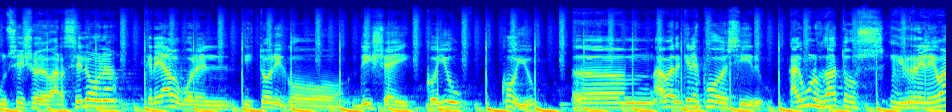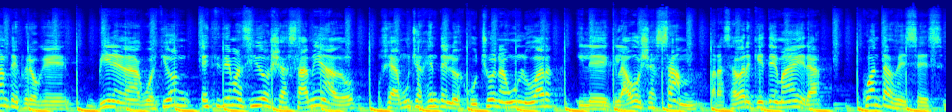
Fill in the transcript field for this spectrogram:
un sello de Barcelona, creado por el histórico DJ. Koyu Em, a ver, ¿qué les puedo decir? Algunos datos irrelevantes, pero que vienen a la cuestión. Este tema ha sido yasameado, o sea, mucha gente lo escuchó en algún lugar y le clavó yasam para saber qué tema era. ¿Cuántas veces?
